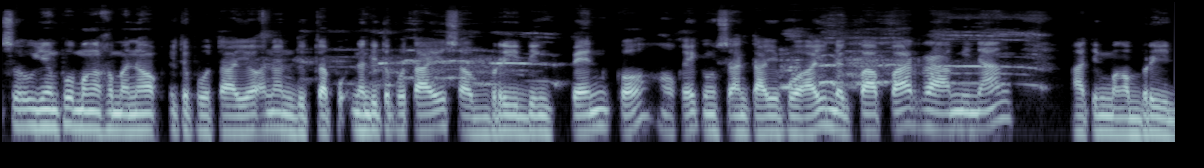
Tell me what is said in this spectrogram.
So, yan po mga kamanok. Ito po tayo. Ano, nandito po, nandito po tayo sa breeding pen ko. Okay, kung saan tayo po ay nagpaparami ng ating mga breed.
